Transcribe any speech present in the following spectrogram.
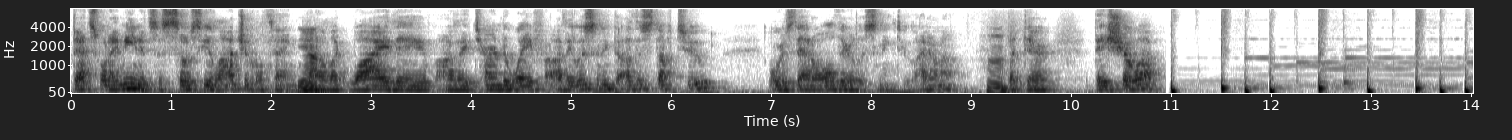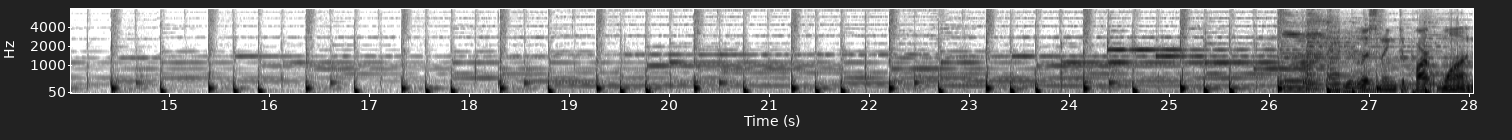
That's what I mean. It's a sociological thing. Yeah. You know, like why they are they turned away from are they listening to other stuff too? Or is that all they're listening to? I don't know. Hmm. But they're they show up. Listening to part one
